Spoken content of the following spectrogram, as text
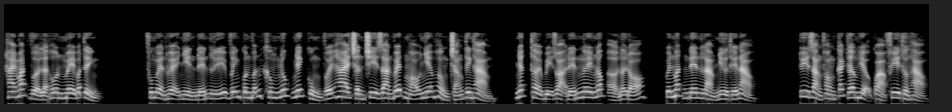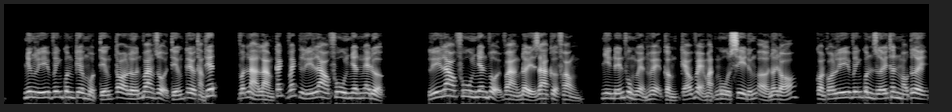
hai mắt vừa lật hôn mê bất tỉnh. Phùng Nguyễn Huệ nhìn đến Lý Vĩnh Quân vẫn không nhúc nhích cùng với hai chân chi gian vết máu nhiễm hồng trắng tinh thảm, nhất thời bị dọa đến ngây ngốc ở nơi đó, quên mất nên làm như thế nào. Tuy rằng phòng cách âm hiệu quả phi thường hảo, nhưng Lý Vĩnh Quân kia một tiếng to lớn vang dội tiếng kêu thảm thiết, vẫn là làm cách vách Lý Lao Phu Nhân nghe được. Lý Lao Phu Nhân vội vàng đẩy ra cửa phòng, nhìn đến Phùng Nguyễn Huệ cầm kéo vẻ mặt ngu si đứng ở nơi đó, còn có Lý Vĩnh Quân dưới thân máu tươi,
